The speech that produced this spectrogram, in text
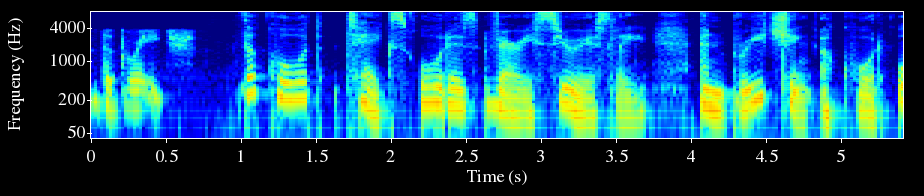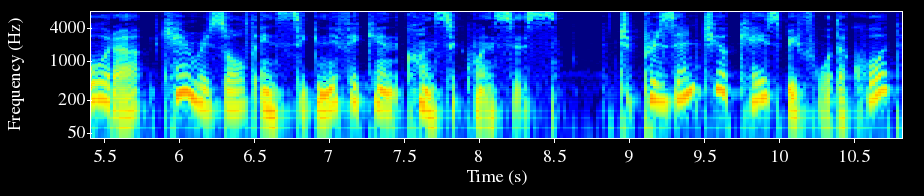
the breach. The court takes orders very seriously, and breaching a court order can result in significant consequences. To present your case before the court,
